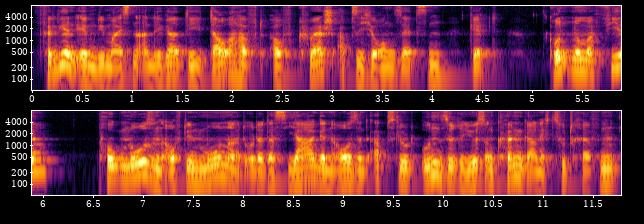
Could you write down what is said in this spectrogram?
verlieren eben die meisten Anleger, die dauerhaft auf Crash-Absicherung setzen, Geld. Grund Nummer vier, Prognosen auf den Monat oder das Jahr genau sind absolut unseriös und können gar nicht zutreffen.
